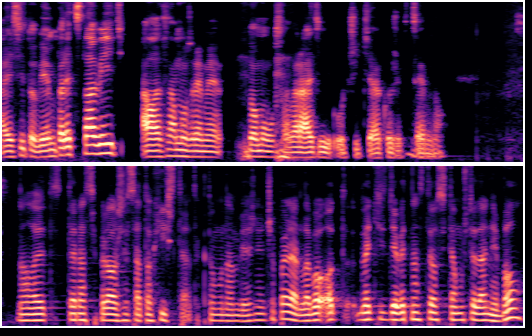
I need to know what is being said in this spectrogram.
aj si to viem predstaviť, ale samozrejme domov sa vrátiť určite akože chcem. No. No ale teraz si povedal, že sa to chystá, tak tomu nám vieš niečo povedať, lebo od 2019. si tam už teda nebol?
